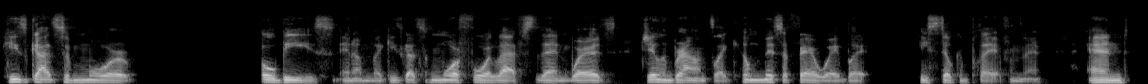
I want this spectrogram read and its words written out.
he's got some more OBs in him. Like he's got some more fore lefts than whereas Jaylen Brown's like he'll miss a fairway, but he still can play it from there. And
